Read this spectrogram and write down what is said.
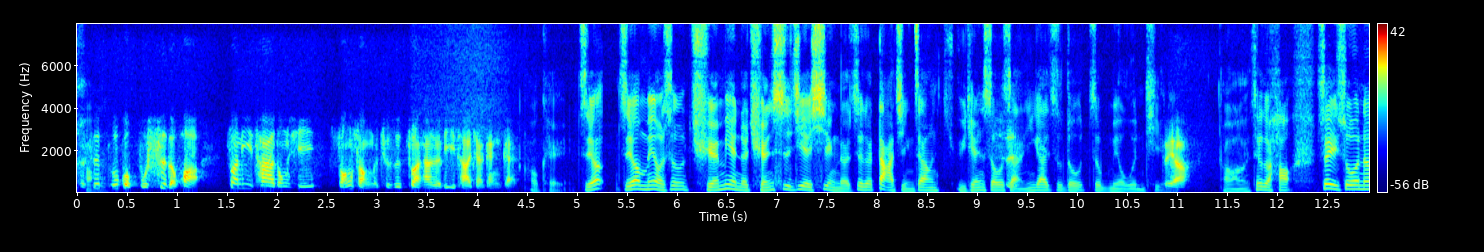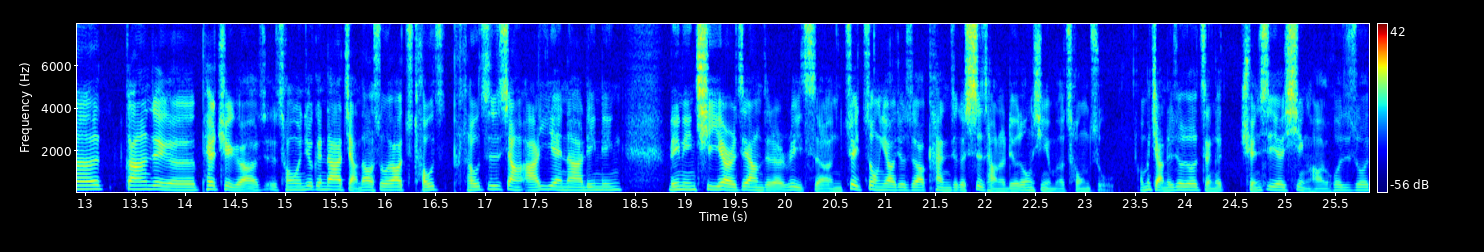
可是如果不是的话，赚利差的东西，爽爽的就是赚它的利差加杠杆。OK，只要只要没有说全面的、全世界性的这个大紧张、雨天收伞，应该是都都没有问题。对啊，哦，这个好，所以说呢，刚刚这个 Patrick 啊，崇文就跟大家讲到说，要投资投资像 REN 啊、零零零零七一二这样子的 REITs 啊，你最重要就是要看这个市场的流动性有没有充足。我们讲的就是说整个全世界性哈，或者说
